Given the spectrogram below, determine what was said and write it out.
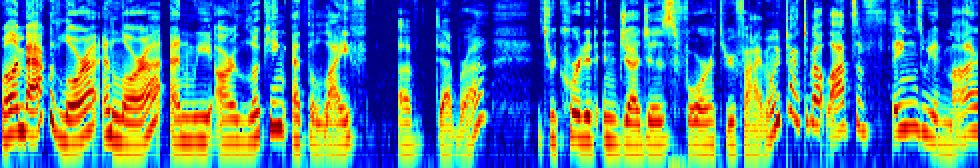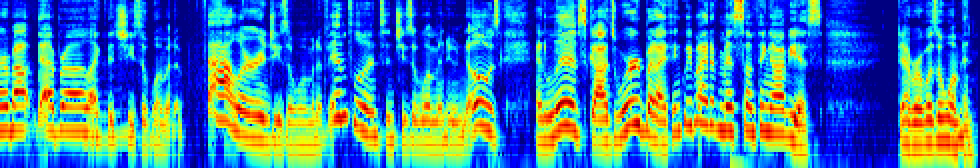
Well, I'm back with Laura and Laura, and we are looking at the life of Deborah. It's recorded in Judges 4 through 5. And we've talked about lots of things we admire about Deborah, like that she's a woman of valor and she's a woman of influence and she's a woman who knows and lives God's word. But I think we might have missed something obvious. Deborah was a woman.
